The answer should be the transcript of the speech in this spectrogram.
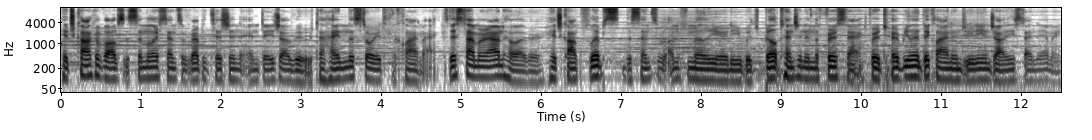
Hitchcock evolves a similar sense of repetition and deja vu to heighten the story to the climax. This time around, however, Hitchcock flips the sense of unfamiliarity which built tension in the first act for a turbulent decline in Judy and Johnny's dynamic.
